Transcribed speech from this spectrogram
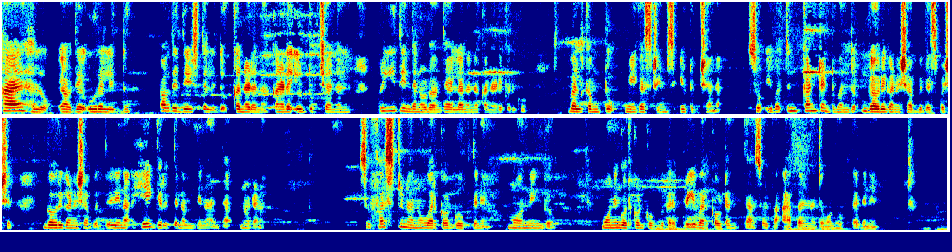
Hi hello ಯಾವುದೇ ಊರಲ್ಲಿದ್ದು, ಯಾವುದೇ ದೇಶದಲ್ಲಿದ್ದು, ಕನ್ನಡನ, ಕನ್ನಡ ಯೂಟ್ಯೂಬ್ ಚಾನಲ್ ಪ್ರೀತಿಯಿಂದ ನೋಡುವಂಥ ಎಲ್ಲ ನನ್ನ ಕನ್ನಡಿಗರಿಗೂ welcome to mega streams YouTube channel. So ಇವತ್ತಿನ ಕಂಟೆಂಟ್ ಬಂದು ಗೌರಿ ಗಣೇಶ ಹಬ್ಬದ ಸ್ಪೆಷಲ್ ಗೌರಿ ಗಣೇಶ ಹಬ್ಬದ ದಿನ ಹೇಗಿರುತ್ತೆ ನಮ್ಮ ದಿನ ಅಂತ ನೋಡೋಣ. ಸೊ ಫಸ್ಟ್ ನಾನು ವರ್ಕೌಟ್ಗೆ ಹೋಗ್ತೀನಿ. ಮಾರ್ನಿಂಗು ಮಾರ್ನಿಂಗ್ ವರ್ಕೌಟ್ಗೆ ಹೋಗ್ಬೇಕಾದ್ರೆ ಪ್ರೀ ವರ್ಕೌಟ್ ಅಂತ ಸ್ವಲ್ಪ ಆ್ಯಪಲ್ನ ತೊಗೊಂಡು ಹೋಗ್ತಾ ಇದ್ದೀನಿ.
